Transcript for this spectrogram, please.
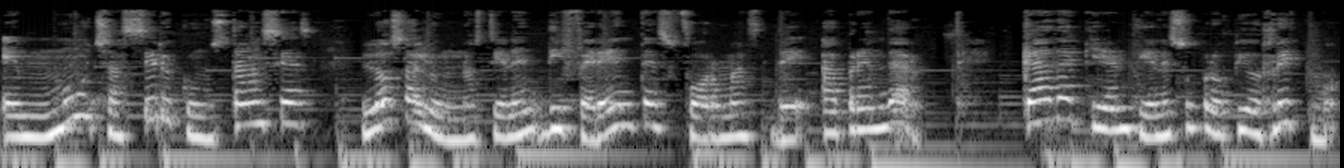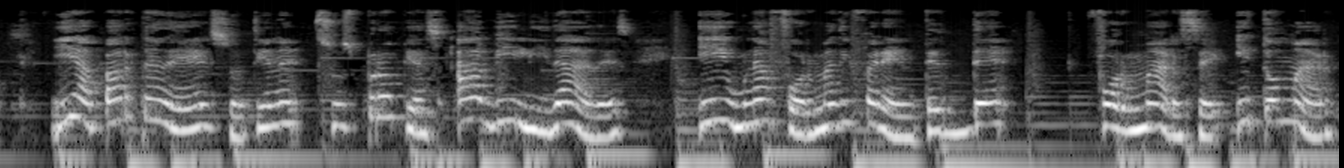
en muchas circunstancias los alumnos tienen diferentes formas de aprender. Cada quien tiene su propio ritmo y aparte de eso tiene sus propias habilidades y una forma diferente de formarse y tomar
